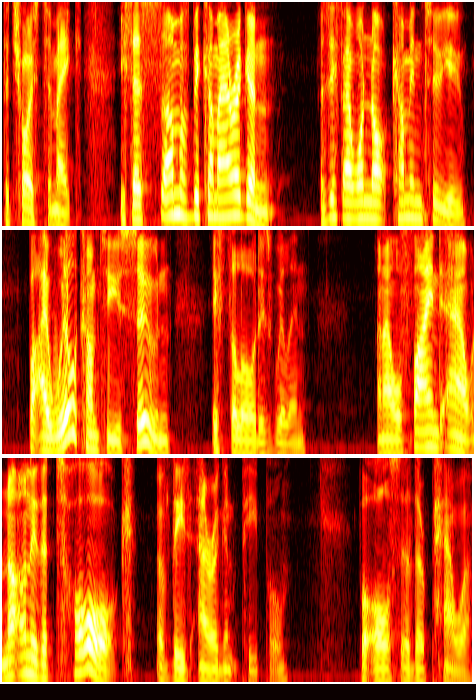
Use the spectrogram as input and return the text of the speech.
the choice to make. He says, Some have become arrogant, as if I were not coming to you, but I will come to you soon if the Lord is willing. And I will find out not only the talk of these arrogant people, but also their power.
